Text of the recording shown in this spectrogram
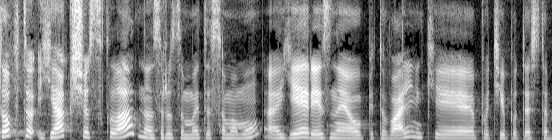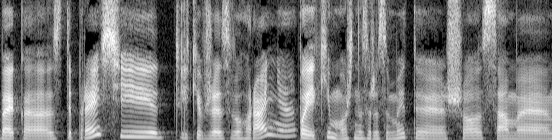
Тобто, якщо складно зрозуміти самому, е, є різні опітувальники по типу тестебека з депресії, тільки вже з вигорання, по яким можна зрозуміти, що саме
